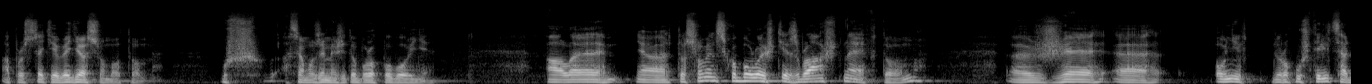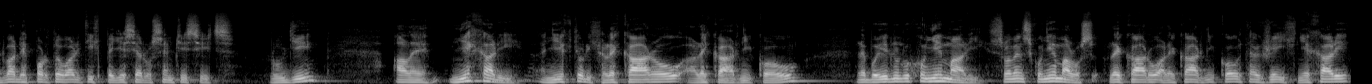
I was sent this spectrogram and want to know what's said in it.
a proste vedel som o tom. Už a samozrejme, že to bolo po vojne. Ale e, to Slovensko bolo ešte zvláštne v tom, e, že e, oni v roku 1942 deportovali tých 58 tisíc ľudí, ale nechali niektorých lekárov a lekárnikov, lebo jednoducho nemali. Slovensko nemalo lekárov a lekárnikov, takže ich nechali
